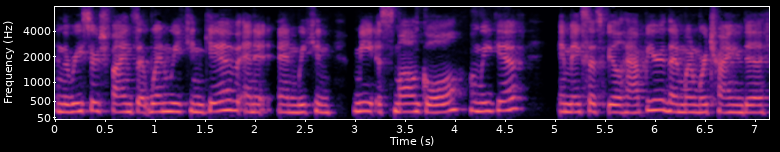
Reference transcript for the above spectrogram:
And the research finds that when we can give and it and we can meet a small goal when we give, it makes us feel happier than when we're trying to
